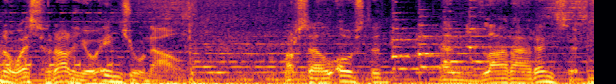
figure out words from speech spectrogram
NOS Radio 1-journaal. Marcel Oosten en Lara Rensen.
